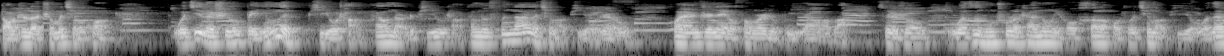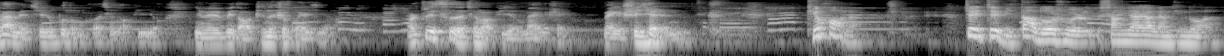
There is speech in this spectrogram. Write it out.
导致了什么情况？我记得是有北京的啤酒厂，还有哪儿的啤酒厂，他们分担了青岛啤酒任务。换言之，那个风味就不一样了吧？所以说我自从出了山东以后，喝了好多青岛啤酒。我在外面其实不怎么喝青岛啤酒，因为味道真的是怪极了。而最次的青岛啤酒卖给谁？卖给世界人民，挺好的。这这比大多数商家要良心多了。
